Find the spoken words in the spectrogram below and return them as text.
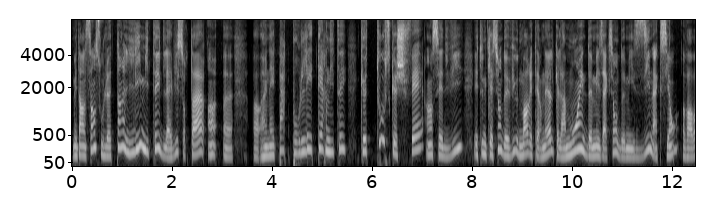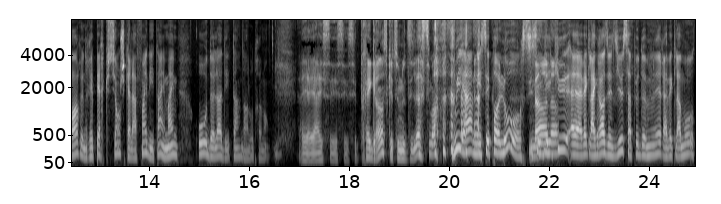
mais dans le sens où le temps limité de la vie sur Terre a, euh, a un impact pour l'éternité, que tout ce que je fais en cette vie est une question de vie ou de mort éternelle, que la moindre de mes actions, de mes inactions, va avoir une répercussion jusqu'à la fin des temps et même au-delà des temps dans l'autre monde. Aïe, aïe, aïe, c'est- très grand ce que tu nous dis là, Simon. Oui, hein, mais c'est pas lourd. Si c'est vécu euh, avec la grâce de Dieu, ça peut devenir avec l'amour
